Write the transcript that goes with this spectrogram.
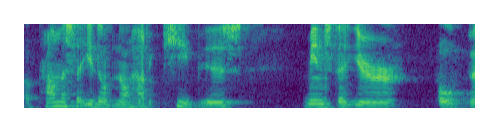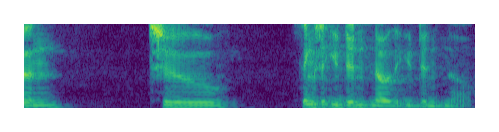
a promise that you don't know how to keep is means that you're open to things that you didn't know that you didn't know.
